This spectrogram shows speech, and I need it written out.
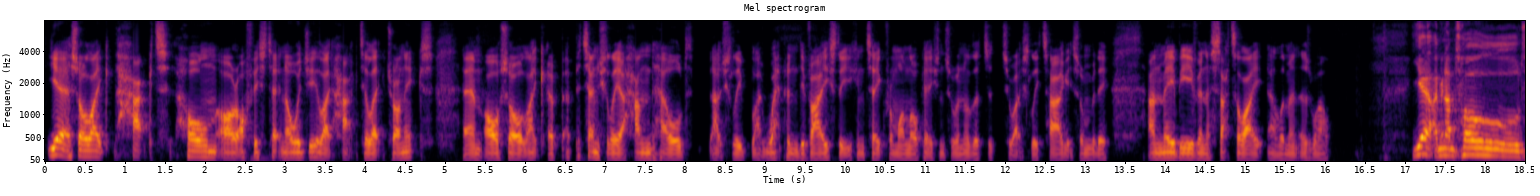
Yeah, so like hacked home or office technology, like hacked electronics, um, also like a, a potentially a handheld actually like weapon device that you can take from one location to another to, to actually target somebody and maybe even a satellite element as well. Yeah i mean i'm told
